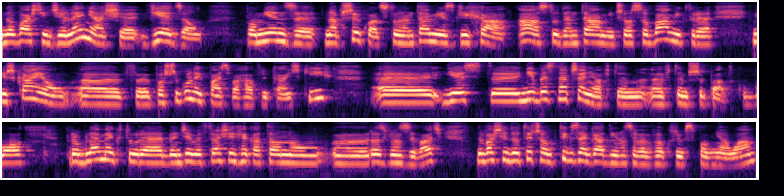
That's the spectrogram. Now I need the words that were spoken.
no właśnie dzielenia się wiedzą pomiędzy na przykład studentami SGH a studentami czy osobami, które mieszkają w poszczególnych państwach afrykańskich, jest nie bez znaczenia w tym, w tym przypadku, bo problemy, które będziemy w trasie hekatonu rozwiązywać, no właśnie dotyczą tych zagadnień o których wspomniałam,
